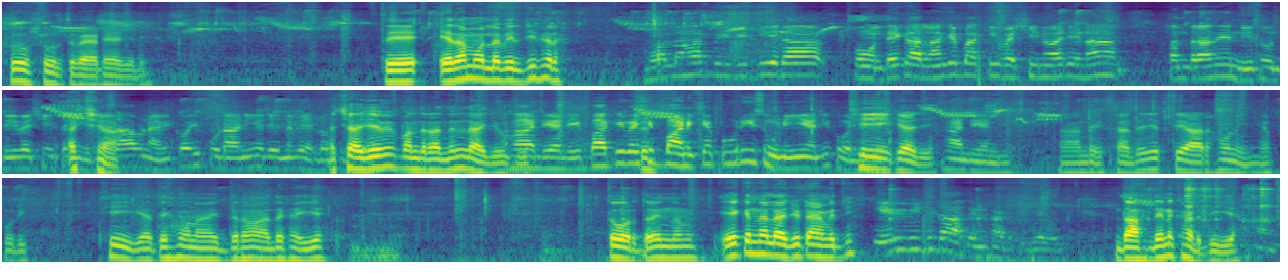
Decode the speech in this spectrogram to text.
ਖੂਬਸੂਰਤ ਵੈੜ ਆ ਜਿਹੜੀ। ਤੇ ਇਹਦਾ ਮੁੱਲ ਵੀਰ ਜੀ ਫਿਰ? ਮੁੱਲ ਹਰ ਪੀ ਜੀ ਇਹਦਾ ਫੋਨ ਤੇ ਕਰ ਲਾਂਗੇ ਬਾਕੀ ਵਸ਼ੀ ਨੂੰ ਅਜੇ ਨਾ 15 ਦਿਨ ਨਹੀਂ ਸੁੰਦੀ ਵਸ਼ੀ ਅੱਛਾ। ਹਿਸਾਬ ਨਾਲ ਵੀ ਕੋਈ ਪੁੜਾ ਨਹੀਂ ਅਜੇ ਨੇ ਵੇਖ ਲਓ ਅੱਛਾ ਅਜੇ ਵੀ 15 ਦਿਨ ਲੈ ਜਾਊਗੀ ਹਾਂਜੀ ਹਾਂਜੀ। ਬਾਕੀ ਵਸ਼ੀ ਬਣ ਕੇ ਪੂਰੀ ਸੁਣੀ ਆ ਜੀ ਖੋਲ ਠੀਕ ਹੈ ਜੀ। ਹਾਂਜੀ ਹਾਂਜੀ। ਹਾਂ ਦੇਖ ਸਕਦੇ ਜੀ ਤਿਆਰ ਹੋਣੀ ਆ ਪੂਰੀ। ਠੀਕ ਹੈ ਤੇ ਹੁਣ ਇਧਰੋਂ ਆ ਦਿਖਾਈਏ। ਤੋਰ ਦੋ ਇਹਨਾਂ ਵੀ ਇਹ ਕਿੰਨਾ ਲੈ ਜਾਓ ਟਾਈਮ ਵੀਰ ਜੀ? ਇਹ ਵੀ ਵੀ ਜੀ 10 ਦਿਨ ਖੜਦੀ ਹੈ ਜੀ। 10 ਦਿਨ ਖੜਦੀ ਹਾਂਜੀ।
